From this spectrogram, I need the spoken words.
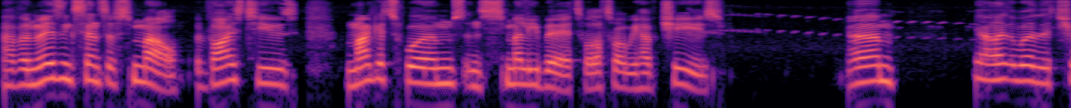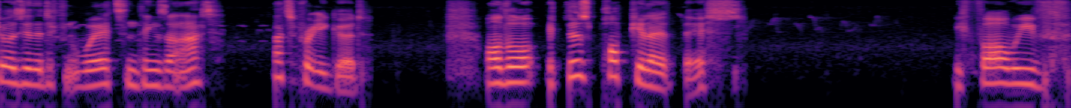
have an amazing sense of smell. Advised to use maggots, worms, and smelly baits. Well, that's why we have cheese. Um, yeah, I like the way it shows you the different weights and things like that. That's pretty good. Although, it does populate this before we've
